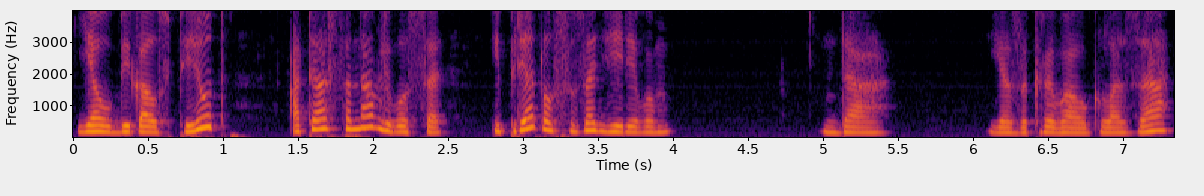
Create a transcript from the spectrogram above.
Я убегал вперед, а ты останавливался и прятался за деревом. Да, я закрывал глаза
